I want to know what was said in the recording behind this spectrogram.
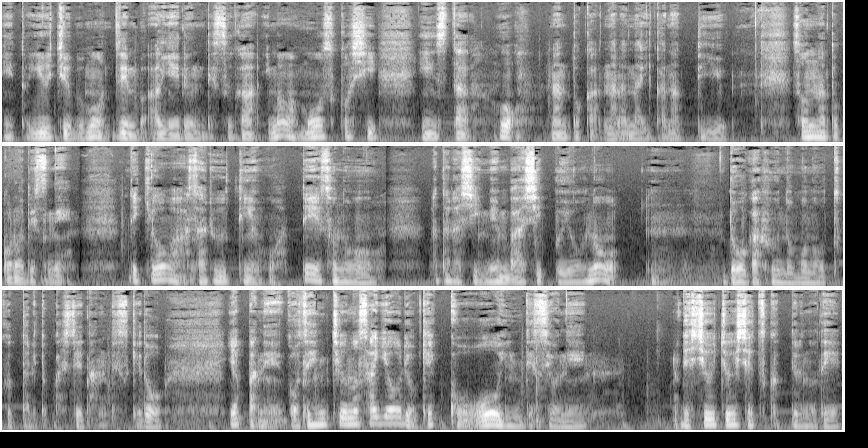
えっ、ー、と、YouTube も全部上げるんですが、今はもう少しインスタをなんとかならないかなっていう、そんなところですね。で、今日は朝ルーティン終わって、その、新しいメンバーシップ用の、うん動画風のものを作ったりとかしてたんですけど、やっぱね、午前中の作業量結構多いんですよね。で、集中して作ってるので、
